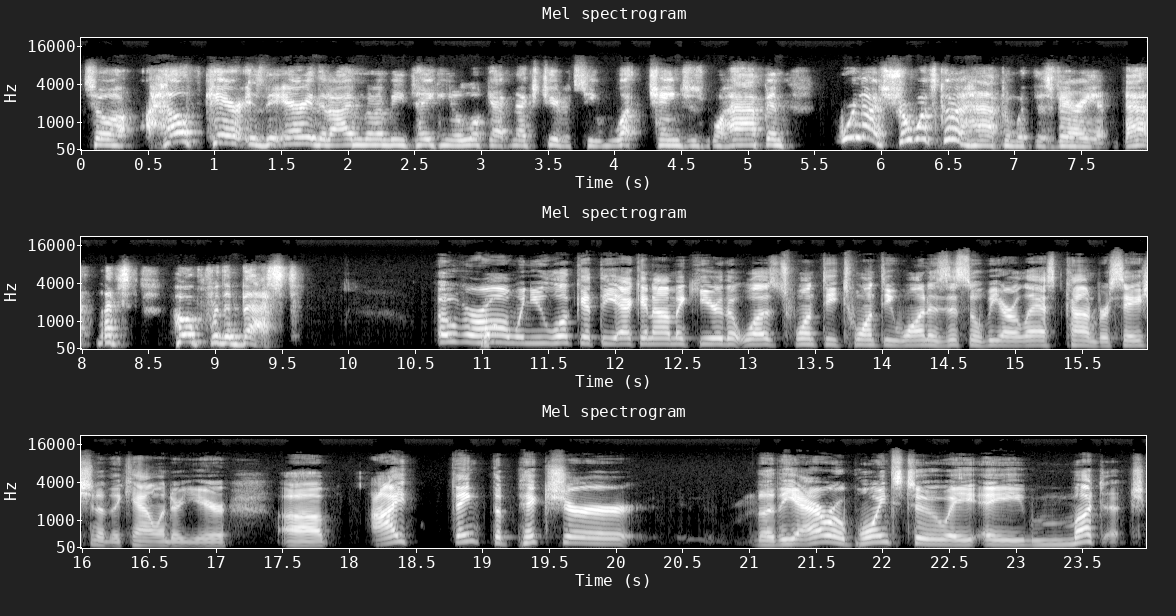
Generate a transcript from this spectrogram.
So, uh, healthcare is the area that I'm going to be taking a look at next year to see what changes will happen. We're not sure what's going to happen with this variant. Matt. Let's hope for the best. overall, when you look at the economic year that was 2021, as this will be our last conversation of the calendar year, uh, I think the picture, the the arrow points to a a much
